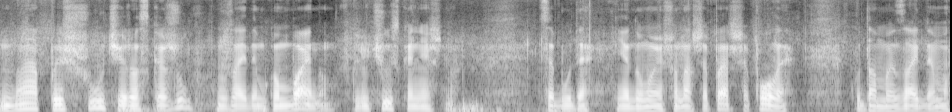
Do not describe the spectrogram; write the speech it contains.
напишу чи розкажу. Зайдемо комбайном, включусь, звісно. Це буде, я думаю, що наше перше поле, куди ми зайдемо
